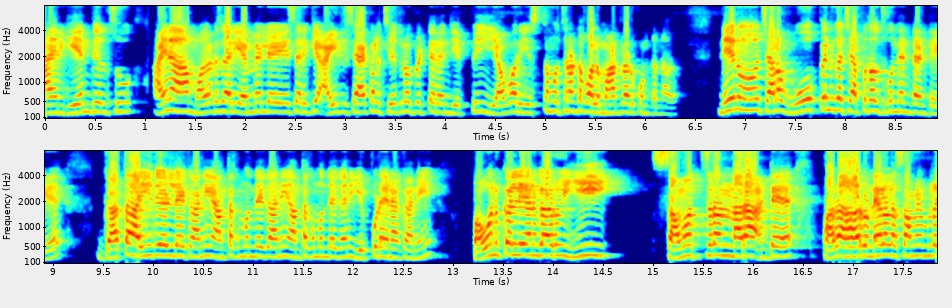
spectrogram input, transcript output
ఆయనకి ఏం తెలుసు? అయినా మొదటిసారి ఎమ్మెల్యే అయ్యేసరికి ఐదు శాఖలు చేతిలో పెట్టారని చెప్పి ఎవరు ఇష్టం వచ్చినట్టు వాళ్ళు మాట్లాడుకుంటున్నారు. నేను చాలా ఓపెన్గా చెప్పదలుచుకుంది ఏంటంటే గత ఐదేళ్ళే కానీ అంతకుముందే కానీ అంతకుముందే కానీ ఎప్పుడైనా కానీ పవన్ కళ్యాణ్ గారు ఈ సంవత్సరంన్నర అంటే పదహారు నెలల సమయంలో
